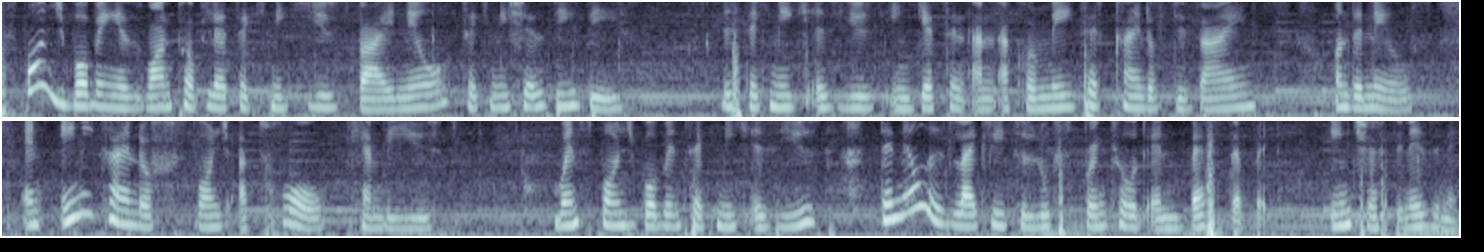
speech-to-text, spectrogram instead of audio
Sponge bobbing is one popular technique used by nail technicians these days. This technique is used in getting an achromated kind of designs on the nails, and any kind of sponge at all can be used. When sponge bobbing technique is used, the nail is likely to look sprinkled and best stepped. Interesting, isn't it?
